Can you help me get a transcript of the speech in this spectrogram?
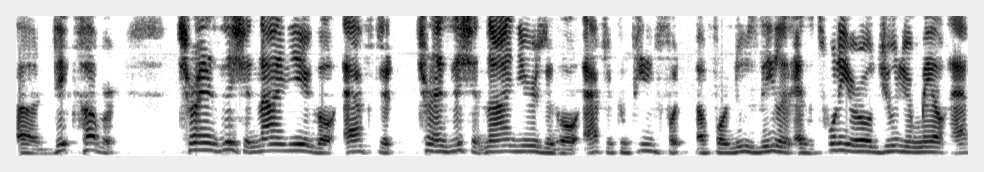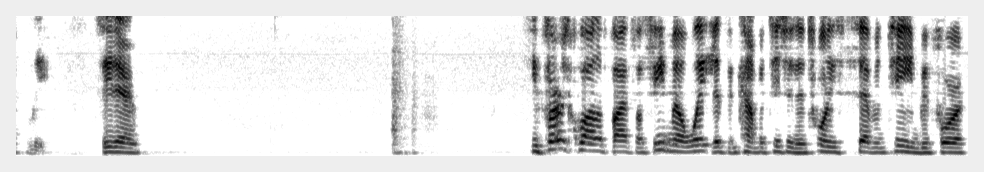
uh, Dick Hubbard, transitioned nine years ago after transitioned nine years ago after competing for uh, for New Zealand as a 20 year old junior male athlete. See there. She first qualified for female weightlifting competitions in 2017 before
